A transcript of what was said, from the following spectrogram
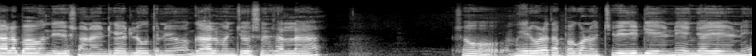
చాలా బాగుంది చూసిన నా ఇంటికి ఎట్లా అవుతున్నాయో గాలి మంచిగా వస్తుంది చల్లగా. సో మీరు కూడా తప్పకుండా వచ్చి విజిట్ చేయండి ఎంజాయ్ చేయండి.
